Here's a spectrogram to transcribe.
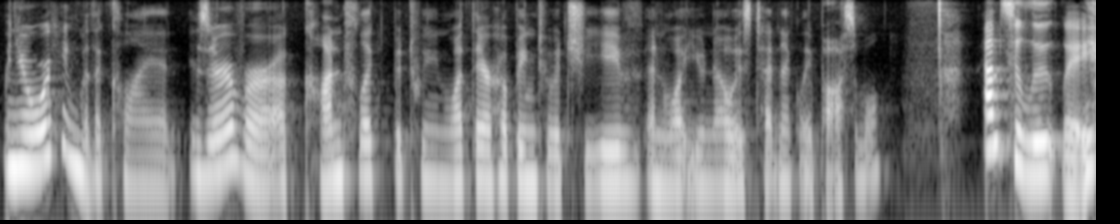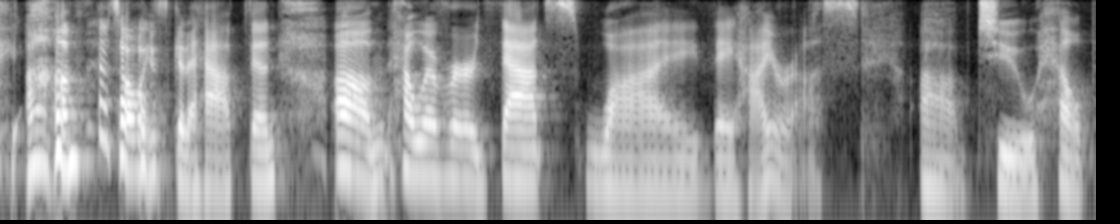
When you're working with a client, is there ever a conflict between what they're hoping to achieve and what you know is technically possible? Absolutely. Um, that's always going to happen. Um, however, that's why they hire us uh, to help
